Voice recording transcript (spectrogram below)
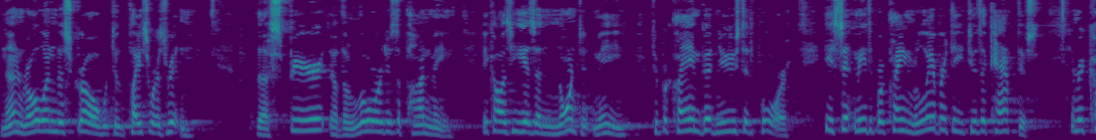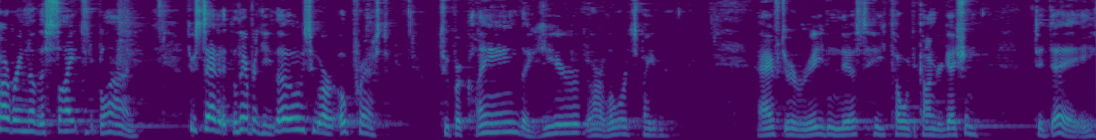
And unrolling the scroll to the place where it's written, The Spirit of the Lord is upon me, because he has anointed me to proclaim good news to the poor. He has sent me to proclaim liberty to the captives and recovering of the sight to the blind, to set at liberty those who are oppressed, to proclaim the year of our Lord's favor. After reading this, he told the congregation, Today,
